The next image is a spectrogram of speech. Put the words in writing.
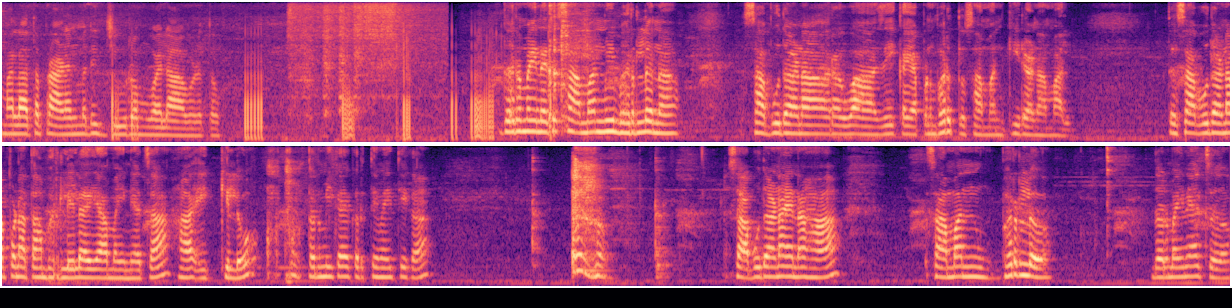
मला आता प्राण्यांमध्ये जीव रमवायला आवडतो. दर महिन्याचं सामान मी भरलं ना साबुदाणा रवा जे काही आपण भरतो सामान किराणा माल तर साबुदाणा पण आता भरलेला आहे या महिन्याचा हा एक किलो. तर मी काय करते माहिती आहे का? साबुदाणा आहे ना हा सामान भरलं दर महिन्याचं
